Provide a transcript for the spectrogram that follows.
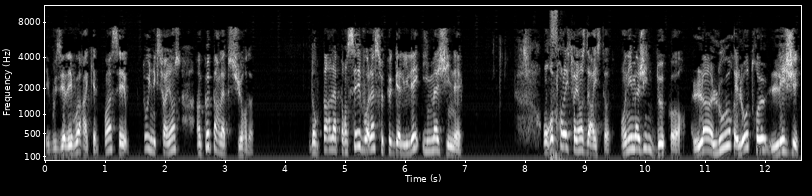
Et vous allez voir à quel point c'est plutôt une expérience un peu par l'absurde. Donc par la pensée, voilà ce que Galilée imaginait. On reprend l'expérience d'Aristote. On imagine deux corps, l'un lourd et l'autre léger.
